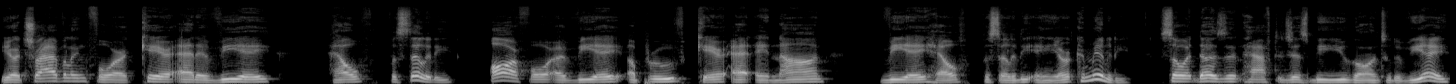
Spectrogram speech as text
You're traveling for care at a VA health facility or for a VA approved care at a non VA health facility in your community. So it doesn't have to just be you going to the VA.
